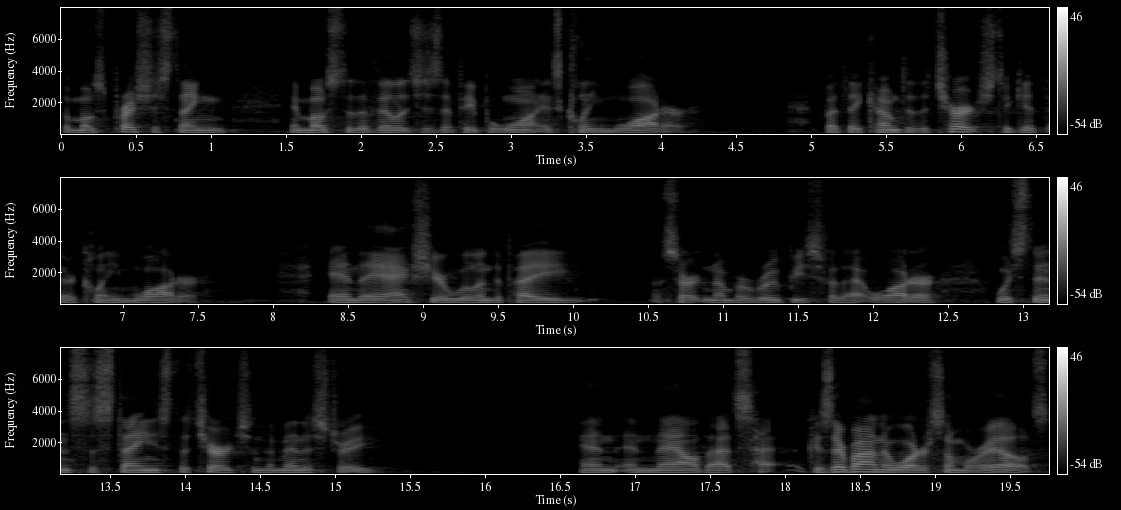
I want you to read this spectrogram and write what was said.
the most precious thing in most of the villages that people want is clean water but they come to the church to get their clean water. And they actually are willing to pay a certain number of rupees for that water, which then sustains the church and the ministry. And, and now that's because they're buying their water somewhere else.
